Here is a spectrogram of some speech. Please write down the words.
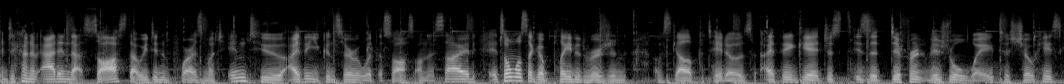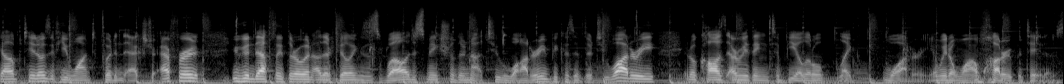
And to kind of add in that sauce that we didn't pour as much into, I think you can serve it with the sauce on the side. It's almost like a plated version of scalloped potatoes. I think it just is a different visual way to showcase scalloped potatoes. If you want to put in the extra effort, you can definitely throw in other fillings as well. Just make sure they're not too watery because if they're too watery, it'll cause everything to be a little like watery and we don't want watery potatoes.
